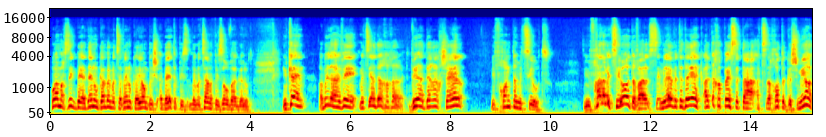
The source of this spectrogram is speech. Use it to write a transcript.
הוא המחזיק בידינו גם במצבנו כיום, בעת. במצב הפיזור והגלות. אם כן, רבי יהודה הלוי מציע דרך אחרת, והיא הדרך של לבחון את המציאות. מבחן המציאות, אבל שים לב ותדייק, אל תחפש את ההצלחות הגשמיות,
